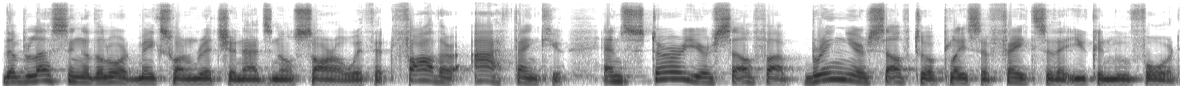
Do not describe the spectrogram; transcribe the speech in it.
The blessing of the Lord makes one rich and adds no sorrow with it. Father, I thank you. And stir yourself up. Bring yourself to a place of faith so that you can move forward.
